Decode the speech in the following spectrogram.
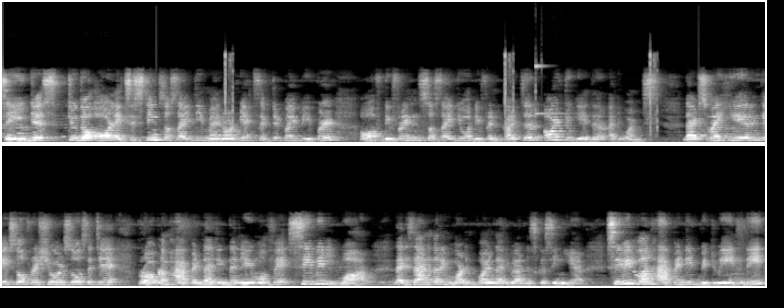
changes to the all existing society may not be accepted by people of different society or different culture altogether at once. That's why here in case of Russia also such a problem happened that in the name of a civil war. That is another important point that we are discussing here. Civil war happened in between the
